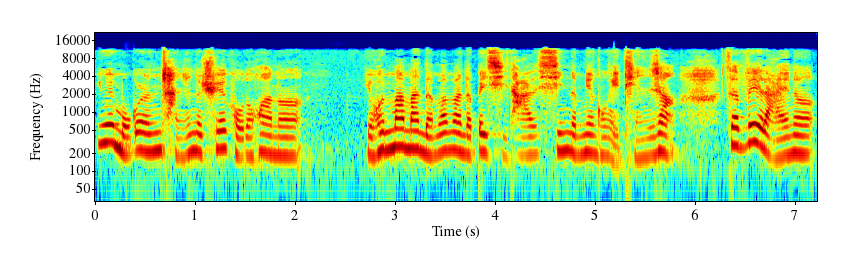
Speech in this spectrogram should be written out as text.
因为某个人产生的缺口的话呢，也会慢慢的、慢慢的被其他新的面孔给填上。在未来呢，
